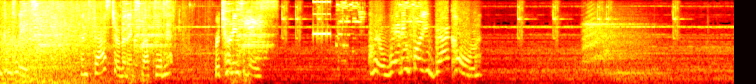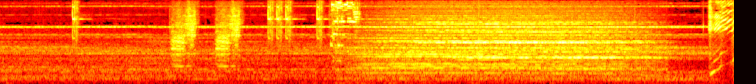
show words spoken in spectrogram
complete. And faster than expected. Returning to base. We're waiting for you back home. He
